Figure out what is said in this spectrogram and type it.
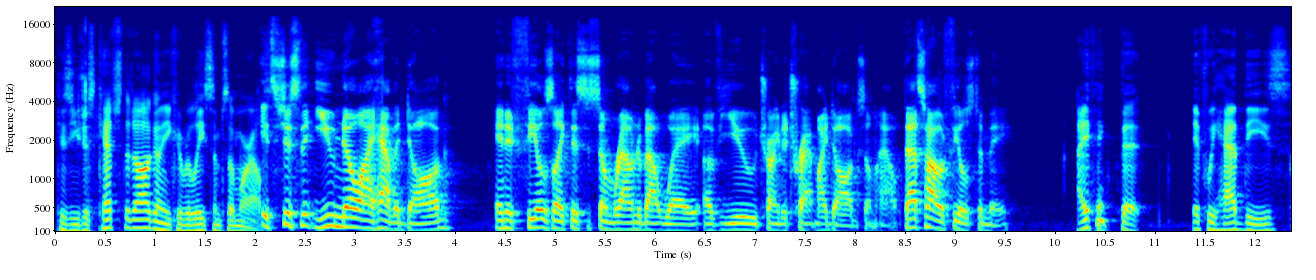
because you just catch the dog and then you can release them somewhere else. It's just that you know I have a dog, and it feels like this is some roundabout way of you trying to trap my dog somehow. That's how it feels to me. I think that if we had these,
